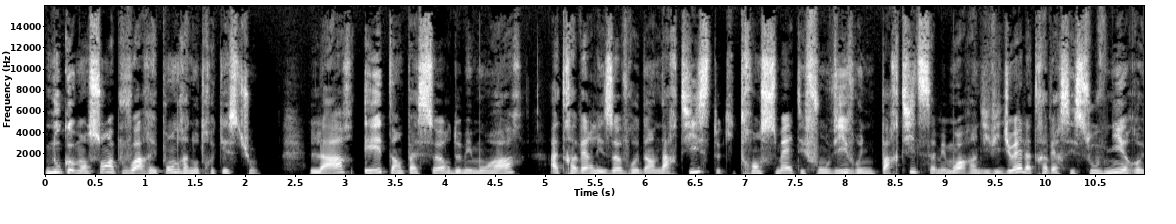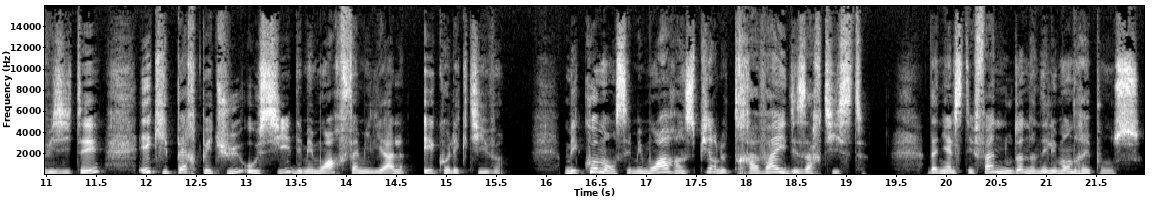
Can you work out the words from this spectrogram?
Nous commençons à pouvoir répondre à notre question. L'art est un passeur de mémoire à travers les œuvres d'un artiste qui transmettent et font vivre une partie de sa mémoire individuelle à travers ses souvenirs revisités et qui perpétue aussi des mémoires familiales et collectives. Mais comment ces mémoires inspirent le travail des artistes? Daniel Stéphane nous donne un élément de réponse.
